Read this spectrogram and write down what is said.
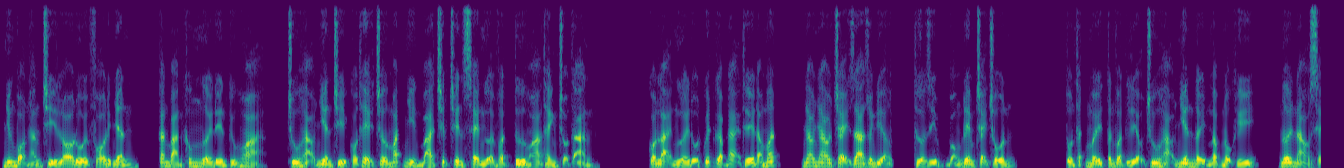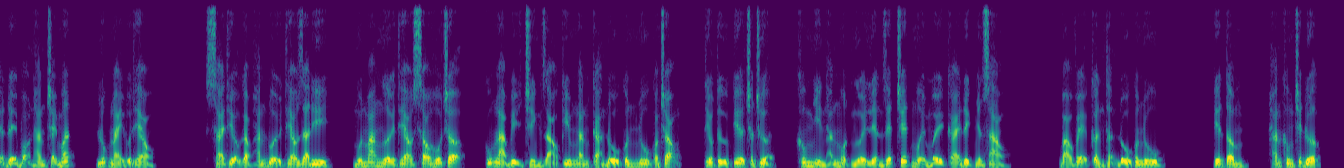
Nhưng bọn hắn chỉ lo đối phó địch nhân, căn bản không người đến cứu hỏa, chu hạo nhiên chỉ có thể trơ mắt nhìn ba chiếc trên xe ngựa vật tư hóa thành cho tàn còn lại người đột quyết gặp đại thế đã mất, nhao nhao chạy ra doanh địa, thừa dịp bóng đêm chạy trốn. Tổn thất mấy tấn vật liệu chu hạo nhiên đầy ngập nộ khí, nơi nào sẽ để bọn hắn chạy mất, lúc này đuổi theo. Sai thiệu gặp hắn đuổi theo ra đi, muốn mang người theo sau hỗ trợ, cũng là bị chỉnh dạo kim ngăn cản đồ quân nhu quan trọng, tiểu tử kia chân trượt, không nhìn hắn một người liền giết chết mười mấy cái địch nhân sao? Bảo vệ cẩn thận đồ quân nhu. Yên tâm, hắn không chết được.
